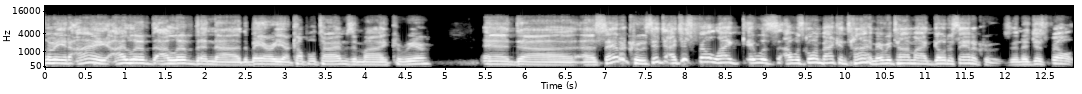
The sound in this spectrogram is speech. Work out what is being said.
I mean, I I lived I lived in uh, the Bay Area a couple times in my career, and uh, uh, Santa Cruz. It, I just felt like it was I was going back in time every time I'd go to Santa Cruz, and it just felt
